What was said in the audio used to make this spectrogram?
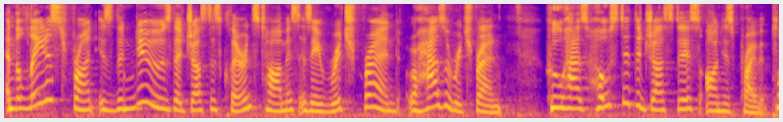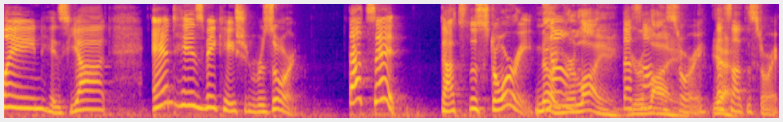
And the latest front is the news that Justice Clarence Thomas is a rich friend or has a rich friend who has hosted the justice on his private plane, his yacht, and his vacation resort. That's it. That's the story. No, no you're lying. That's you're not lying. the story. That's not the story.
